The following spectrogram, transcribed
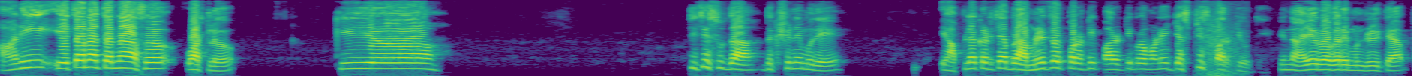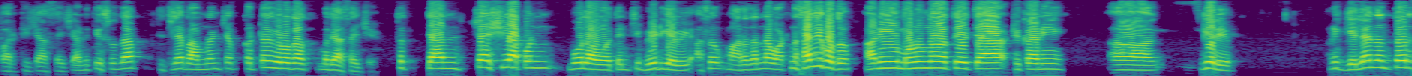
आणि येताना त्यांना असं वाटलं की तिथे सुद्धा दक्षिणेमध्ये आपल्याकडच्या ब्राह्मणेतर पार्टी पार्टीप्रमाणे जस्टिस पार्टी होती. ती नायर वगैरे मंडळी त्या पार्टीची असायची आणि ती सुद्धा तिथल्या ब्राह्मणांच्या कट्टर विरोधात मध्ये असायचे. तर त्यांच्याशी आपण बोलावं त्यांची भेट घ्यावी असं महाराजांना वाटणं साहजिक होतं. आणि म्हणून ते त्या ठिकाणी गेले. आणि गेल्यानंतर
